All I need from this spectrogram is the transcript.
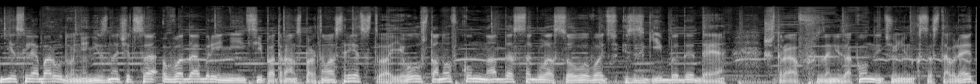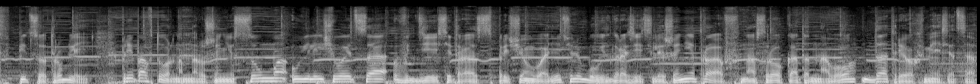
Если оборудование не значится в одобрении типа транспортного средства, его установку надо согласовывать с ГИБДД. Штраф за незаконный тюнинг составляет 500 рублей. При повторном нарушении сумма увеличивается в 10 раз, причем водителю будет грозить лишение прав на срок от 1 до 3 месяцев.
